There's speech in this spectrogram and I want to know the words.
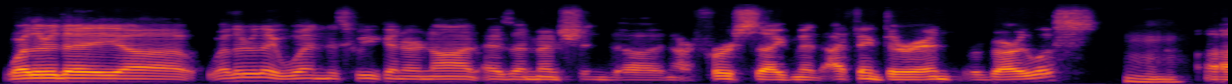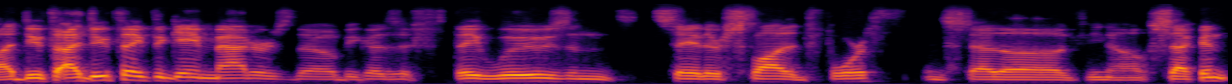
whether they uh, whether they win this weekend or not, as I mentioned uh, in our first segment, I think they're in regardless. Mm-hmm. Uh, I do th- I do think the game matters though because if they lose and say they're slotted fourth instead of you know second,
